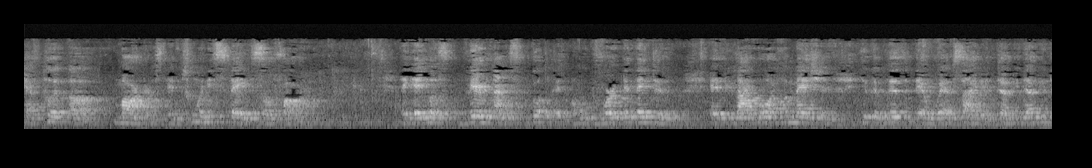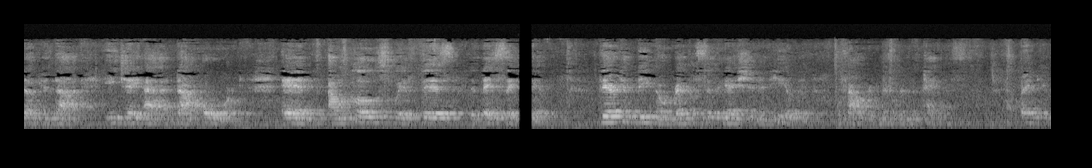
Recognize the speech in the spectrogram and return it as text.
has put up markers in 20 states so far. They gave us a very nice booklet on the work that they do. And if you'd like more information, you can visit their website at www.eji.org. And I'm close with this that they said. There can be no reconciliation and healing without remembering the past. Thank you.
